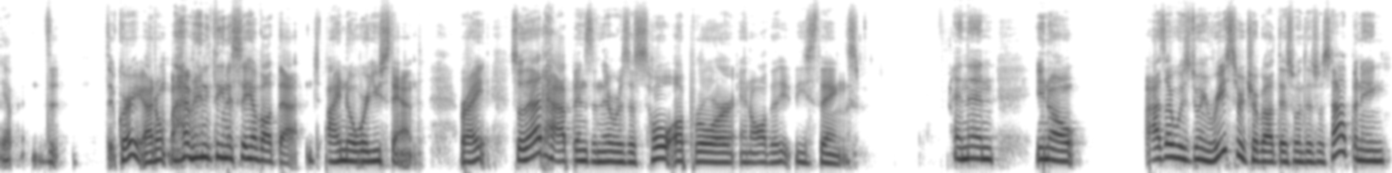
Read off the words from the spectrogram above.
yep. The, the, great. I don't have anything to say about that. I know where you stand, right? So that happens and there was this whole uproar and all the, these things. And then, you know, as I was doing research about this when this was happening,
